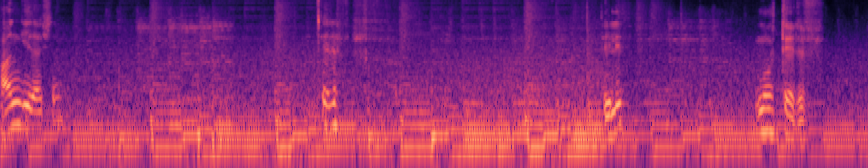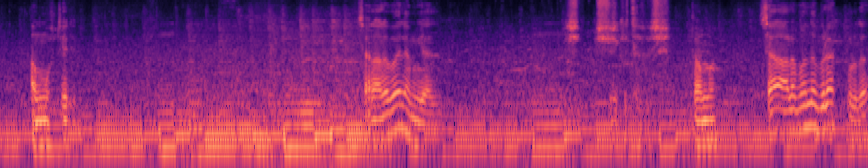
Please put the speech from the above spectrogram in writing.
Hangi ilaçlar? Telif. Muhtelif. Ha muhtelif. Sen arabayla mı geldin? Ş- şirket aracı. Tamam. Sen arabanı bırak burada.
